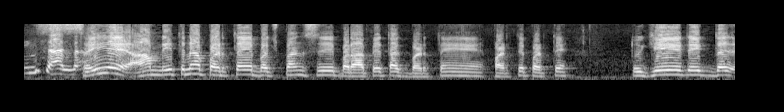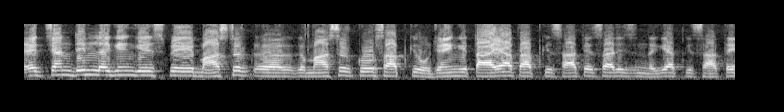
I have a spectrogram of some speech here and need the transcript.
इंशाल्लाह। सही है हम इतना पढ़ते हैं बचपन से बढ़ापे तक बढ़ते हैं पढ़ते पढ़ते। तो ये एक एक चंद दिन लगेंगे इस पे मास्टर अ, मास्टर कोर्स आपके हो जाएँगे। तायात आपके साथ है सारी ज़िंदगी आपके साथ है।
